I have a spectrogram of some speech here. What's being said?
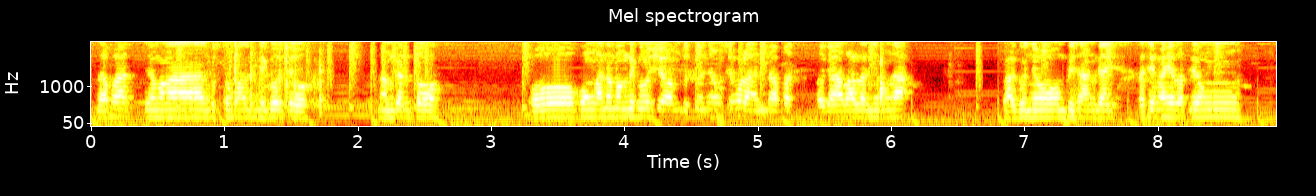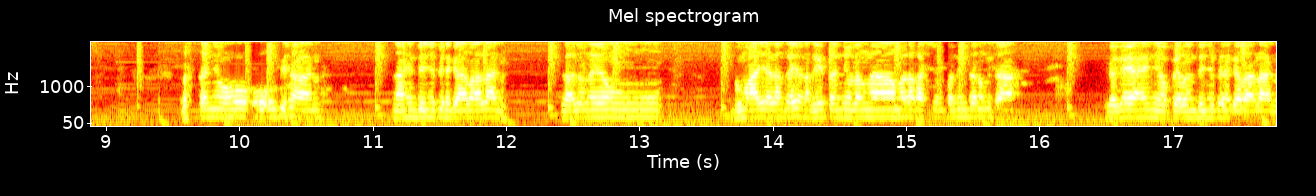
Dapat yung mga gusto mag-negosyo ng ganito o kung ano mang negosyo ang gusto nyo simulan, dapat pag-aaralan nyo muna bago nyo umpisahan guys. Kasi mahirap yung basta nyo uumpisahan na hindi nyo pinag-aaralan. Lalo na yung gumaya lang kayo, nakita nyo lang na malakas yung paninda ng isa, gagayahin nyo pero hindi nyo pinag-aaralan.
